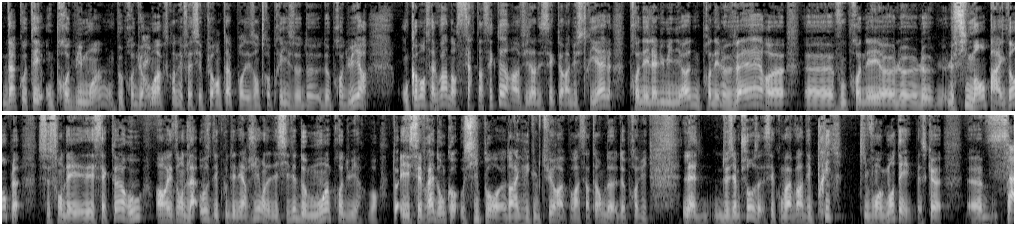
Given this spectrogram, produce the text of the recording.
d'un côté, on produit moins, on peut produire Ouais. moins parce qu'en effet, c'est plus rentable pour des entreprises de, de produire. On commence à le voir dans certains secteurs. hein. Je veux dire, des secteurs industriels. Prenez l'aluminium, prenez le verre, euh, euh, vous prenez euh, le, ciment par exemple. Ce sont des, secteurs où, en raison de la hausse des coûts d'énergie, on a décidé de moins produire. Bon, et c'est vrai aussi dans l'agriculture pour un certain nombre de produits. La deuxième chose, c'est qu'on va avoir des prix qui vont augmenter parce que euh, pour- Ça,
